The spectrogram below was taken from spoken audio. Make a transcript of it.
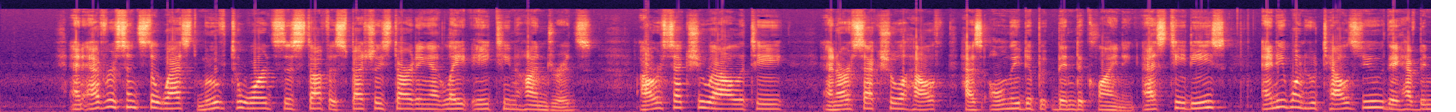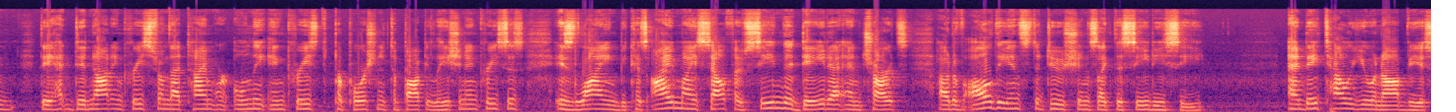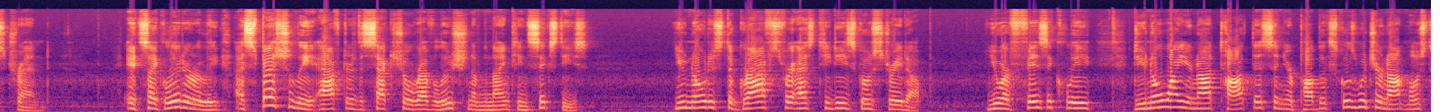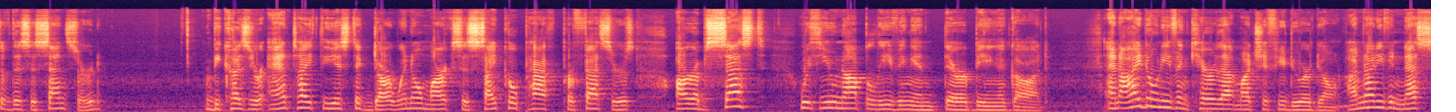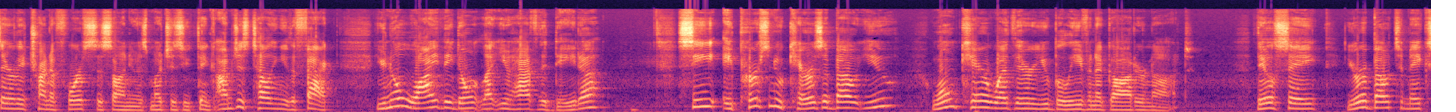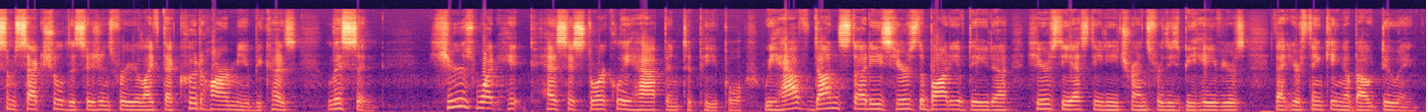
And ever since the West moved towards this stuff, especially starting at late 1800s, our sexuality and our sexual health has only de been declining. STDs anyone who tells you they have been they did not increase from that time or only increased proportionate to population increases is lying because I myself have seen the data and charts out of all the institutions like the CDC and they tell you an obvious trend. It's like literally, especially after the sexual revolution of the 1960s, you notice the graphs for STDs go straight up. You are physically. Do you know why you're not taught this in your public schools? Which you're not, most of this is censored. Because your anti theistic Darwino Marxist psychopath professors are obsessed with you not believing in there being a God. And I don't even care that much if you do or don't. I'm not even necessarily trying to force this on you as much as you think. I'm just telling you the fact. You know why they don't let you have the data? See, a person who cares about you won't care whether you believe in a God or not. They'll say, You're about to make some sexual decisions for your life that could harm you because, listen, here's what has historically happened to people. We have done studies, here's the body of data, here's the STD trends for these behaviors that you're thinking about doing.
